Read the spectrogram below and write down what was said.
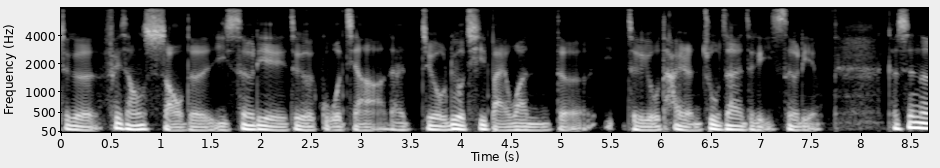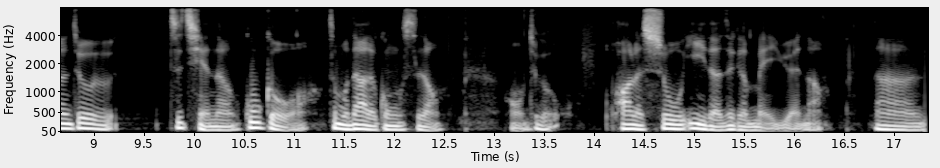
这个非常少的以色列这个国家，在只有六七百万的这个犹太人住在这个以色列。可是呢，就之前呢，Google 哦这么大的公司哦，哦这个花了十五亿的这个美元啊，那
